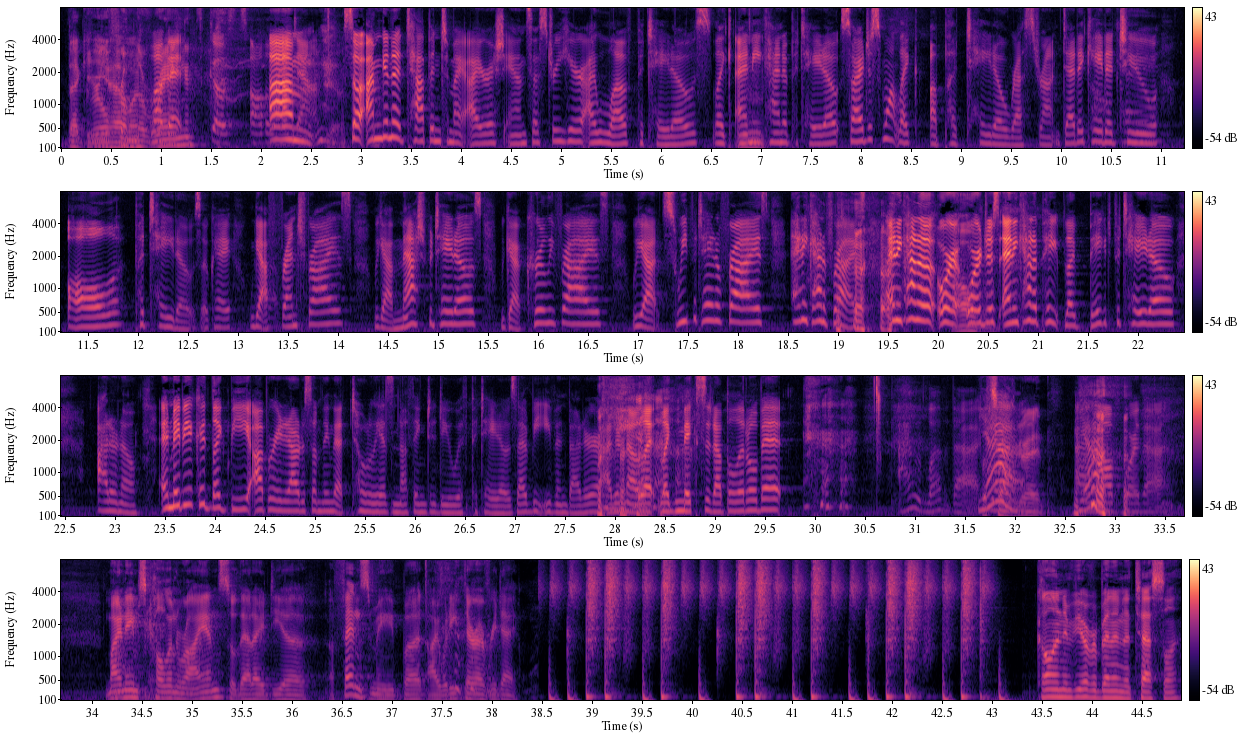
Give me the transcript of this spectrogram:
Becky, Girl from one? the Love ring. it. Ghosts all the way Um, down. so I'm gonna tap into my Irish ancestry here. I love potatoes, like Mm. any kind of potato. So I just want like a potato restaurant dedicated to Okay. All potatoes. Okay, we got French fries, we got mashed potatoes, we got curly fries, we got sweet potato fries, any kind of fries, any kind of or All or just any kind of pa- like baked potato. I don't know, and maybe it could like be operated out of something that totally has nothing to do with potatoes. That'd be even better. I don't know, like like mix it up a little bit. I would love that. Yeah. Sounds great. I'm all for that. My name's Cullen Ryan, so that idea offends me, but I would eat there every day. Cullen, have you ever been in a Tesla?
